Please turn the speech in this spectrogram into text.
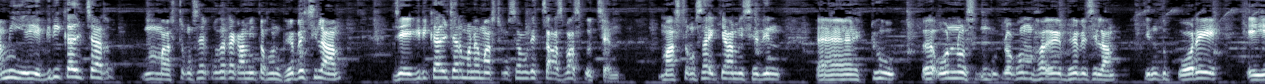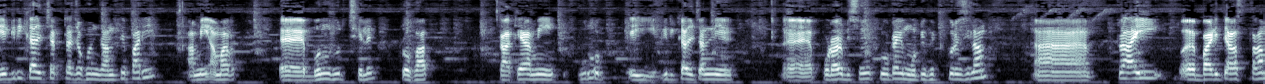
আমি এই এগ্রিকালচার মাস্টারমশাইয়ের কথাটাকে আমি তখন ভেবেছিলাম যে এগ্রিকালচার মানে মাস্টারমশাই আমাকে চাষবাস করছেন। মাস্টারমশাইকে আমি সেদিন একটু অন্য রকমভাবে ভেবেছিলাম। কিন্তু পরে এই এগ্রিকালচারটা যখন জানতে পারি, আমি আমার বন্ধুর ছেলে প্রভাত, তাকে আমি পুরো এই এগ্রিকালচার নিয়ে পড়ার বিষয়ে পুরোটাই মোটিভেট করেছিলাম। প্রায় বাড়িতে আসতাম,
